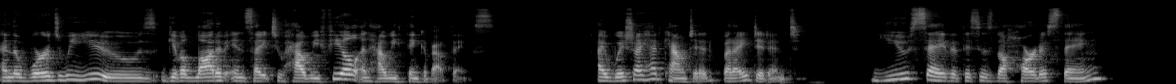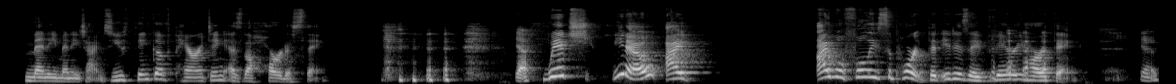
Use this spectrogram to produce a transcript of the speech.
And the words we use give a lot of insight to how we feel and how we think about things. I wish I had counted, but I didn't. You say that this is the hardest thing many, many times. You think of parenting as the hardest thing. Yes. Which, you know, I I will fully support that it is a very hard thing. Yes.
